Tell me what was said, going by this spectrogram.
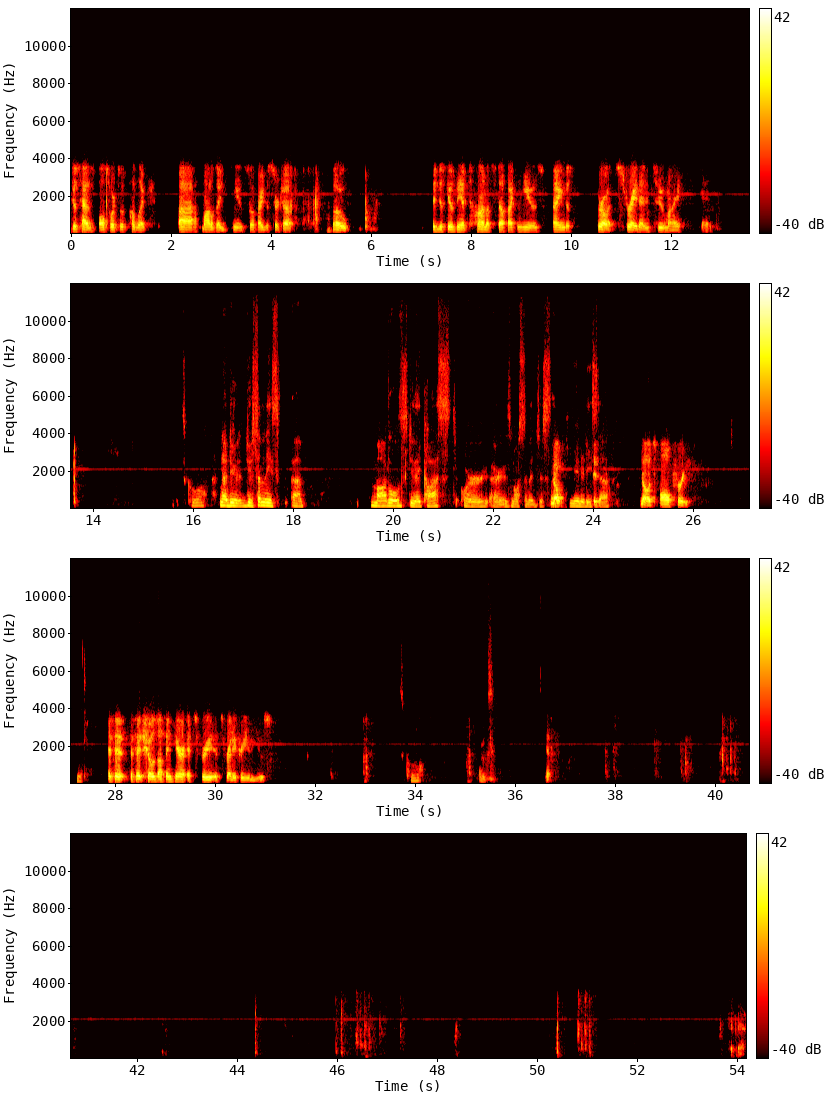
just has all sorts of public uh, models that you can use. So if I just search up boat, it just gives me a ton of stuff I can use. I can just throw it straight into my game. It's cool. Now, do, do some of these uh, models, do they cost or, or is most of it just like Nope. community It- stuff? No, it's all free. Okay. If it if it shows up in here, it's free. It's ready for you to use. It's cool. Thanks. Yep. Okay.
